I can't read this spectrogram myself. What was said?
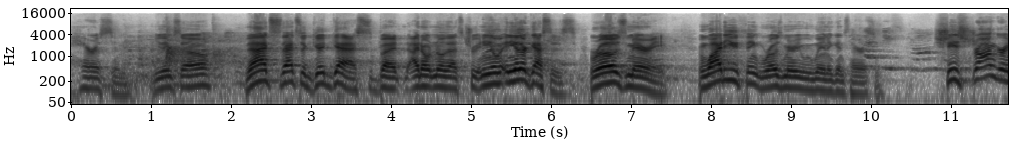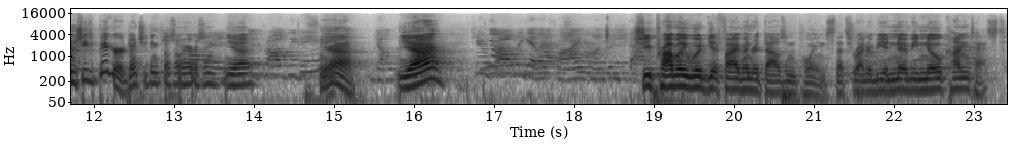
Harrison. Harrison. You think so? That's that's a good guess, but I don't know that's true. Any, any other guesses? Rosemary. And why do you think Rosemary would win against Harrison? She's stronger and she's bigger. Don't you think that's so, Harrison? Yeah. Yeah. Yeah? She probably would get 500,000 points. That's right. It would be, a, be no contest.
